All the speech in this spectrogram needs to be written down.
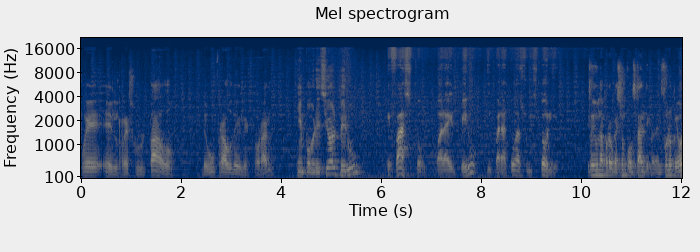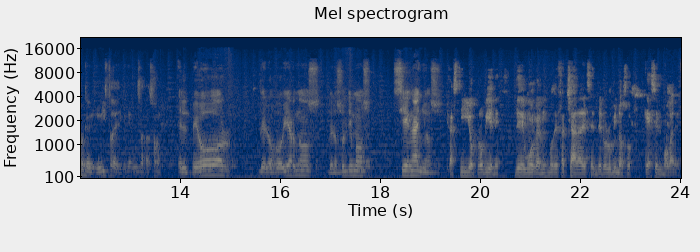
Fue el resultado de un fraude electoral. Empobreció al Perú nefasto para el Perú y para toda su historia. Fue una provocación constante, para mí fue lo peor que he visto desde que tengo uso razón. El peor de los gobiernos de los últimos 100 años. Castillo proviene de un organismo de fachada de Sendero Luminoso, que es el Movadef.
